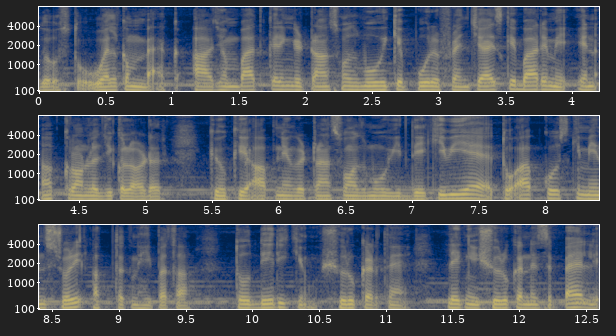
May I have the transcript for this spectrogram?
दोस्तों वेलकम बैक आज हम बात करेंगे ट्रांसफॉर्मर्स मूवी के पूरे फ्रेंचाइज के बारे में इन अ क्रोनोलॉजिकल ऑर्डर क्योंकि आपने अगर ट्रांसफॉर्मर्स मूवी देखी भी है तो आपको उसकी मेन स्टोरी अब तक नहीं पता। तो देरी क्यों? शुरू करते हैं। लेकिन शुरू करने से पहले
